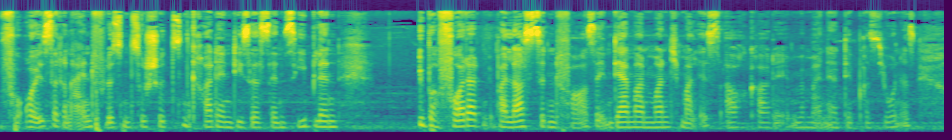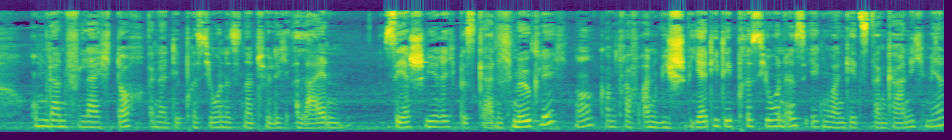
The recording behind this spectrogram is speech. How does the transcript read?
vor äußeren Einflüssen zu schützen, gerade in dieser sensiblen, überforderten, überlasteten Phase, in der man manchmal ist, auch gerade wenn man in der Depression ist um dann vielleicht doch, in der Depression ist natürlich allein sehr schwierig bis gar nicht möglich. Ne? Kommt drauf an, wie schwer die Depression ist. Irgendwann geht es dann gar nicht mehr,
